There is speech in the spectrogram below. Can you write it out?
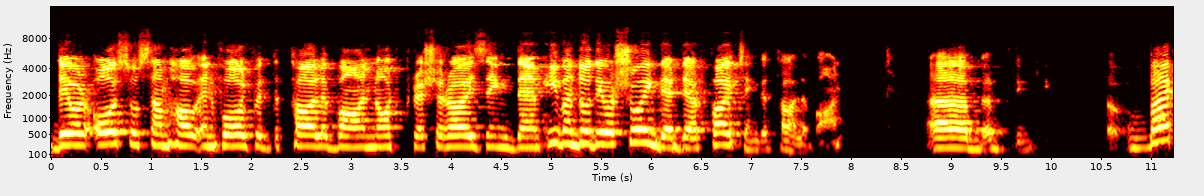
they were also somehow involved with the Taliban, not pressurizing them, even though they were showing that they are fighting the Taliban. Uh, but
